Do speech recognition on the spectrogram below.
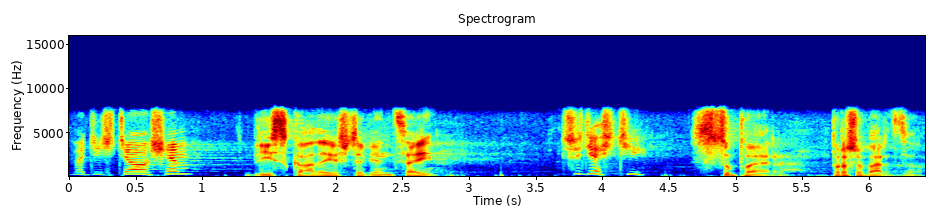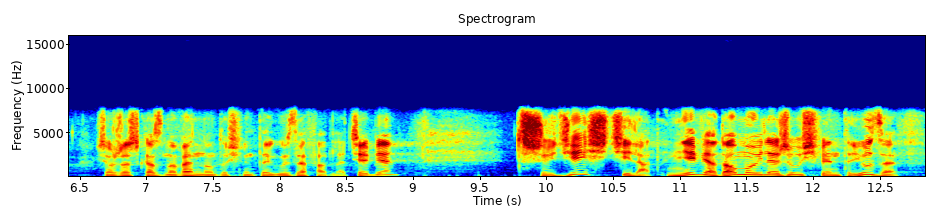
28? Blisko, ale jeszcze więcej. 30. Super, proszę bardzo. Książeczka z nowenną do świętego Józefa dla ciebie. 30 lat. Nie wiadomo, ile żył święty Józef,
